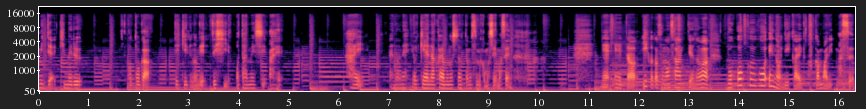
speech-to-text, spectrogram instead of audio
見て決めることができるので、ぜひお試しあれ。はい。あのね、余計な買い物しなくても済むかもしれません。で、えっ、ー、と、いいことその3っていうのは、母国語への理解が深まります。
